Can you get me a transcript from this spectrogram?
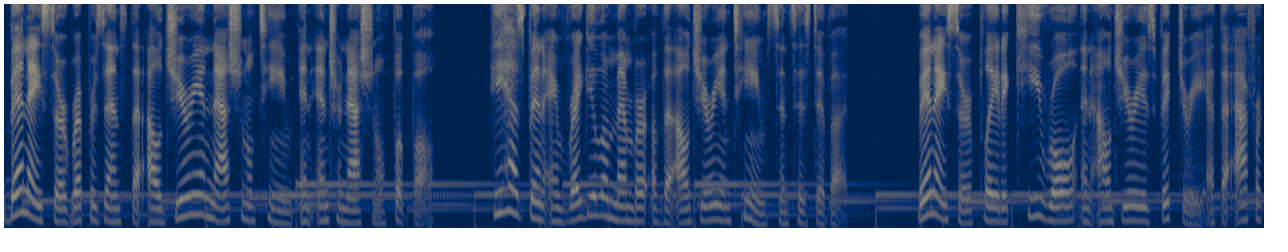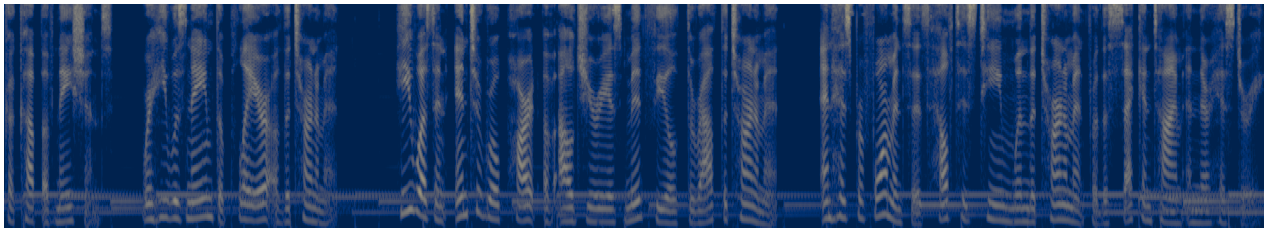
Bennacer represents the Algerian national team in international football. He has been a regular member of the Algerian team since his debut. Bennacer played a key role in Algeria's victory at the Africa Cup of Nations, where he was named the player of the tournament. He was an integral part of Algeria's midfield throughout the tournament, and his performances helped his team win the tournament for the second time in their history.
